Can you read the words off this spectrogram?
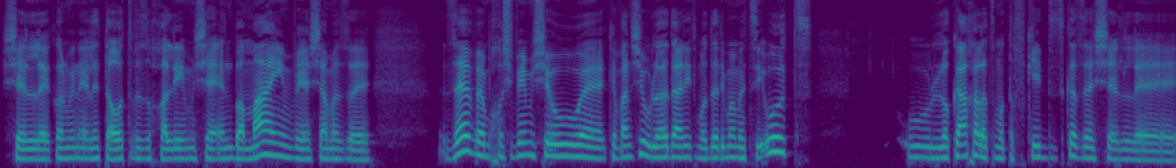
של אה, כל מיני לטאות וזוחלים שאין בה מים ויש שם איזה זה והם חושבים שהוא אה, כיוון שהוא לא יודע להתמודד עם המציאות הוא לוקח על עצמו תפקיד כזה של אה,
